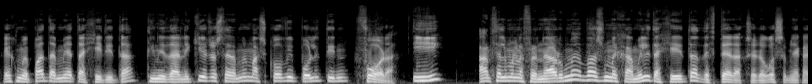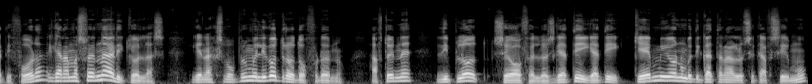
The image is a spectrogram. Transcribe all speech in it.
έχουμε πάντα μια ταχύτητα, την ιδανική ώστε να μην μας κόβει πολύ την φόρα. Ή, αν θέλουμε να φρενάρουμε, βάζουμε χαμηλή ταχύτητα, Δευτέρα, ξέρω εγώ, σε μια κατηφόρα, για να μας φρενάρει κιόλας. Για να χρησιμοποιούμε λιγότερο το φρένο. Αυτό είναι διπλό σε όφελος. Γιατί; Γιατί και μειώνουμε την κατανάλωση καυσίμου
